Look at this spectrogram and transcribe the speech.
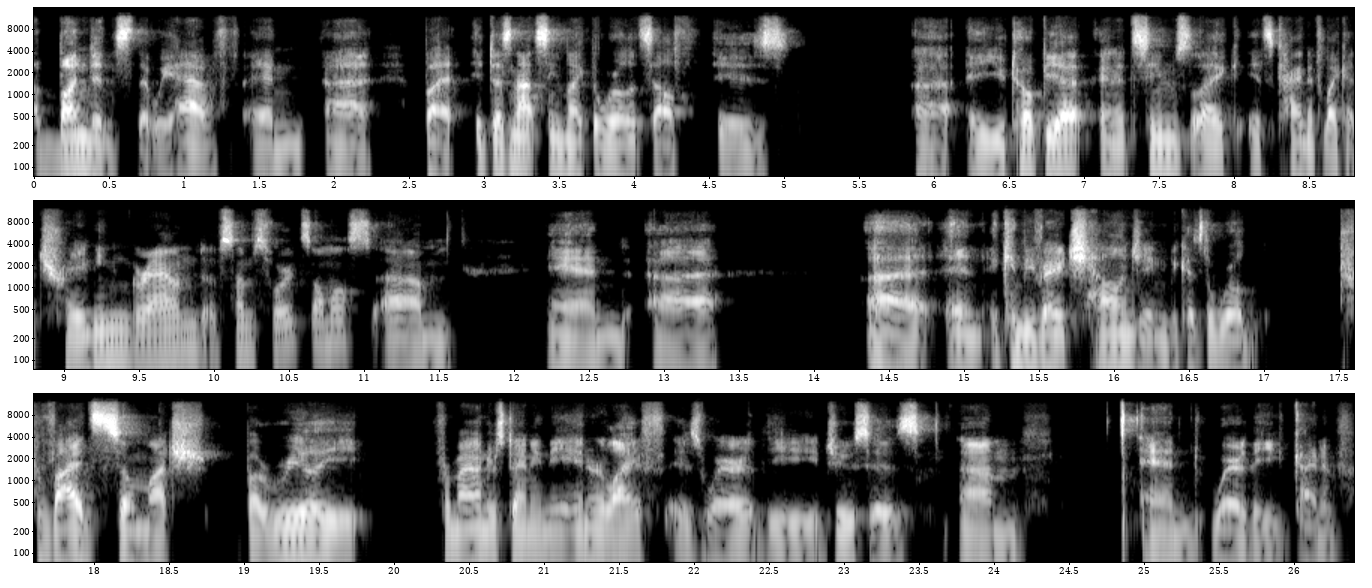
abundance that we have. And uh, but it does not seem like the world itself is uh, a utopia. And it seems like it's kind of like a training ground of some sorts almost. Um, and uh, uh, and it can be very challenging because the world provides so much, but really, from my understanding, the inner life is where the juice is, um, and where the kind of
